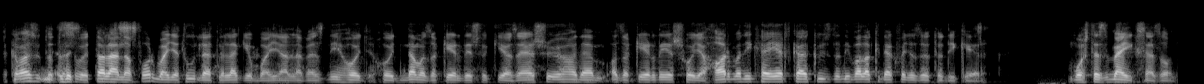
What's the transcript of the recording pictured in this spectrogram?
Nekem az jutott eszembe, hogy talán a Forma 1 úgy lehetne legjobban jellemezni, hogy, hogy nem az a kérdés, hogy ki az első, hanem az a kérdés, hogy a harmadik helyért kell küzdeni valakinek, vagy az ötödikért. Most ez melyik szezon?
